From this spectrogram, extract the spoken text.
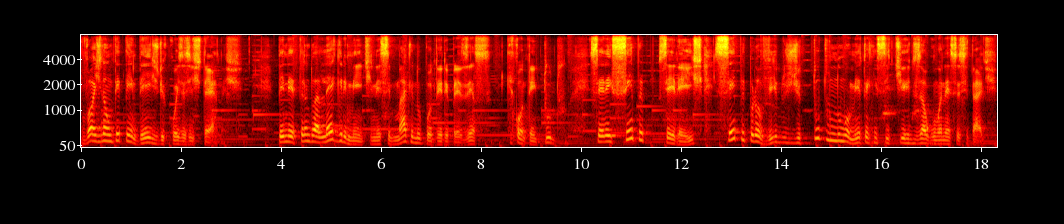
Vós não dependeis de coisas externas. Penetrando alegremente nesse magno poder e presença, que contém tudo, sereis sempre sereis sempre providos de tudo no momento em que sentirdes alguma necessidade.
